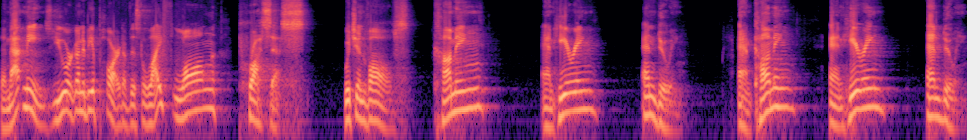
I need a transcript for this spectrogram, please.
then that means you are going to be a part of this lifelong process, which involves coming and hearing and doing and coming and hearing and doing.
